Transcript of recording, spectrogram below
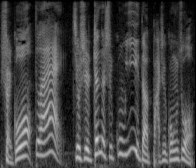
甩锅，对，就是真的是故意的把这个工作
